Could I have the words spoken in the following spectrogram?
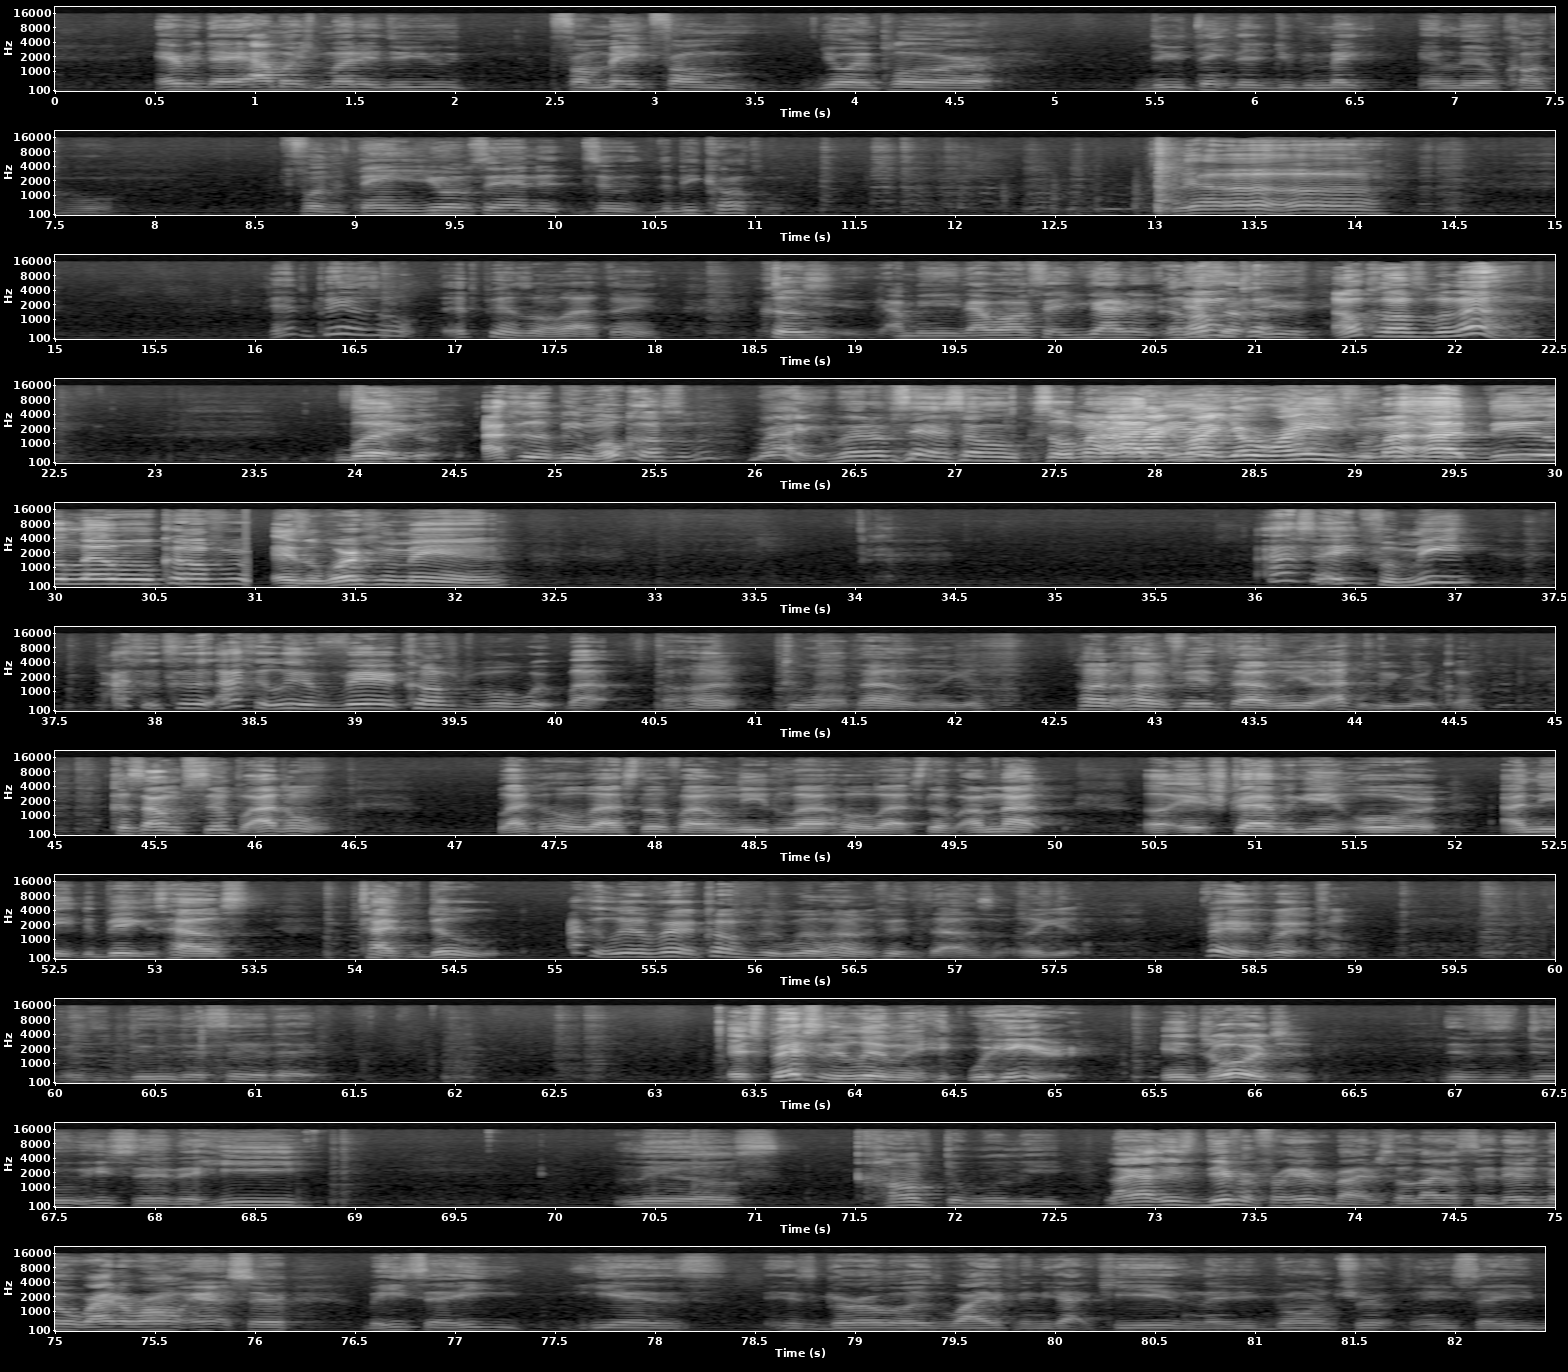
every day, how much money do you from make from your employer? Do you think that you can make and live comfortable for the thing? You know what I'm saying? To to, to be comfortable. yeah. uh, That depends on. It depends on a lot of things. Cause I mean, that's what I'm saying. You got it. I'm, com- I'm comfortable now. But I could be more comfortable. right, but I'm saying so. So my right, ideal- right, right, your range would my be ideal level of comfort as a working man, I say for me, I could, could I could live very comfortable with about a hundred, two hundred thousand a year, hundred, hundred fifty thousand a year. I could be real comfortable because I'm simple. I don't like a whole lot of stuff. I don't need a lot, whole lot of stuff. I'm not uh, extravagant or I need the biggest house type of dude. I could live very comfortably with one hundred fifty thousand a year. Very, very comfortable. There's a dude that said that Especially living, we're here in Georgia. there was this dude. He said that he lives comfortably. Like it's different for everybody. So like I said, there's no right or wrong answer. But he said he he has his girl or his wife and he got kids and they go on trips and he say he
